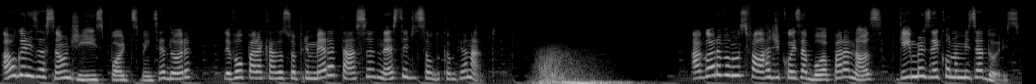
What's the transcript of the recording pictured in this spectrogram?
A organização de esportes vencedora levou para casa sua primeira taça nesta edição do campeonato. Agora vamos falar de coisa boa para nós, gamers economizadores.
